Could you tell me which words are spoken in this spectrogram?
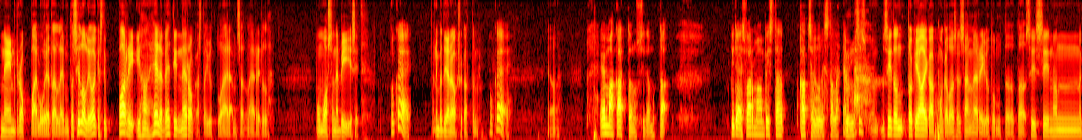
name droppailuja ja tälleen, mutta sillä oli oikeasti pari ihan helvetin nerokasta juttua Adam Sandlerilla. Muun muassa ne biisit. Okei. Okay. Enpä tiedä, onko se kattonut. Okei. Okay. Joo. En mä kattonut sitä, mutta pitäisi varmaan pistää katselulistalle En- kyllä. Siis, siitä on toki aikaa, kun mä katsoin sen Sandlerin jutun, mutta tota, siis siinä on,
